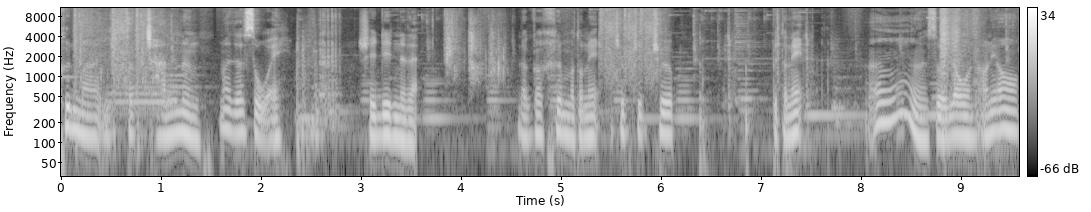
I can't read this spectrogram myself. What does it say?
ขึ้นมาอีกสักชั้นหนึ่งน่าจะสวย ใช้ดินนี่แหละ แล้วก็ขึ้นมาตรงนี้ชุบชุบชุบไปตรงนี้เออสวยโลนเอานี้ออก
